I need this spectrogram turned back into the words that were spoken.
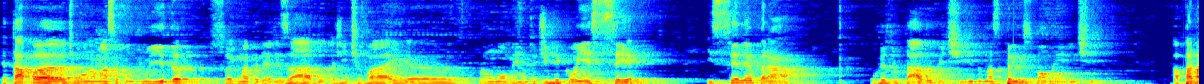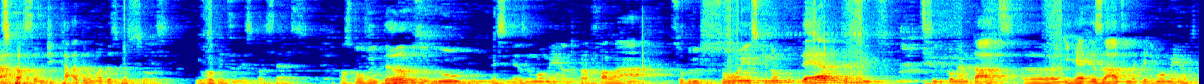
Etapa de mão na massa concluída, sonho materializado, a gente vai uh, para um momento de reconhecer e celebrar o resultado obtido, mas principalmente a participação de cada uma das pessoas envolvidas nesse processo. Nós convidamos o grupo nesse mesmo momento para falar sobre os sonhos que não puderam ter sido, sido comentados uh, e realizados naquele momento,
